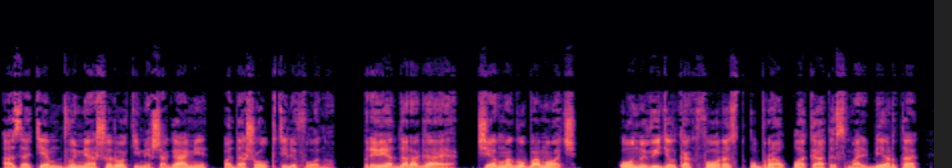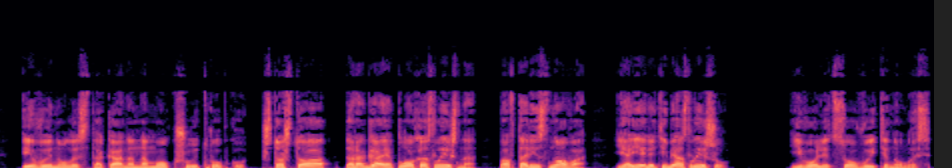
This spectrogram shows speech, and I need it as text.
а затем двумя широкими шагами подошел к телефону. «Привет, дорогая! Чем могу помочь?» Он увидел, как Форест убрал плакаты с мольберта и вынул из стакана намокшую трубку. «Что-что? Дорогая, плохо слышно! Повтори снова! Я еле тебя слышу!» Его лицо вытянулось.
